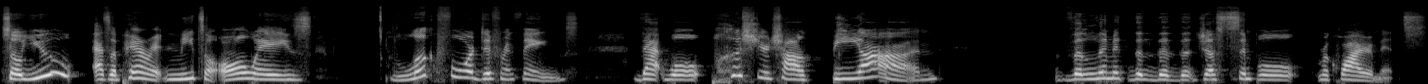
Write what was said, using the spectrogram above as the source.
So you as a parent need to always look for different things that will push your child beyond the limit the, the the just simple requirements.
